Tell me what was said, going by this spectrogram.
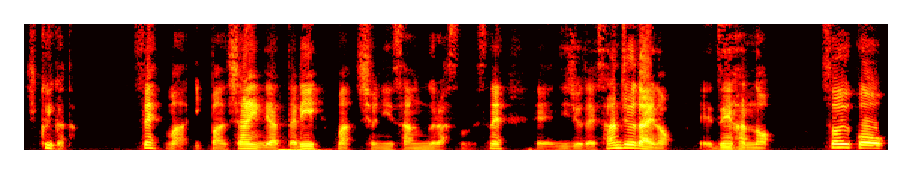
低い方ですね。まあ、一般社員であったり、まあ、主任サングラスのですね、20代、30代の前半のそういうこ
